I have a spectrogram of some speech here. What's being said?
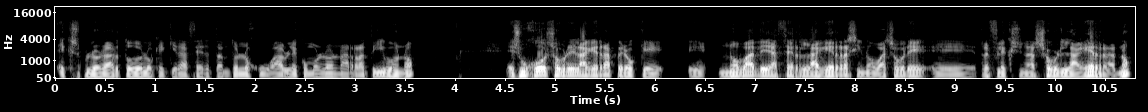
explorar todo lo que quiere hacer, tanto en lo jugable como en lo narrativo, ¿no? Es un juego sobre la guerra, pero que eh, no va de hacer la guerra, sino va sobre eh, reflexionar sobre la guerra, ¿no?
